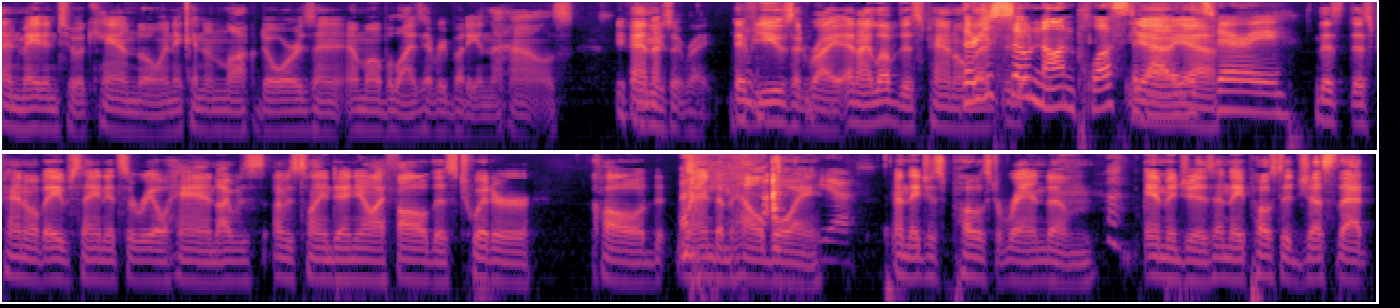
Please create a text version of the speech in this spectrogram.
and made into a candle, and it can unlock doors and immobilize everybody in the house If you And- use it right. if you use it right. And I love this panel. They're just so nonplussed about Yeah, it. yeah. It's very. this this panel of Abe saying it's a real hand. I was I was telling Danielle I follow this Twitter called Random Hellboy. Yeah. and they just post random images and they posted just that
